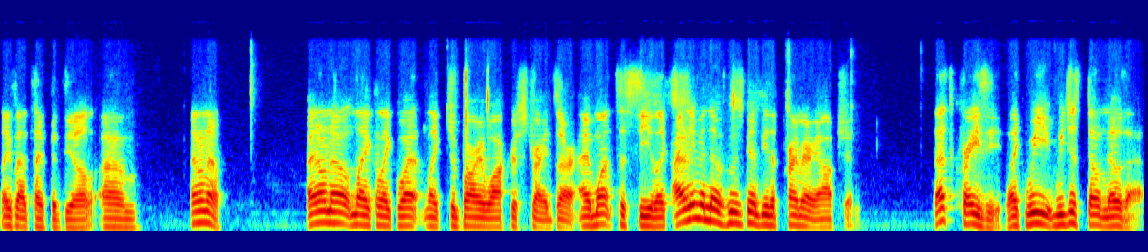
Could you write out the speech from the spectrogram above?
like that type of deal. Um, I don't know. I don't know like like what like Jabari Walker strides are. I want to see like I don't even know who's going to be the primary option. That's crazy. Like we we just don't know that.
